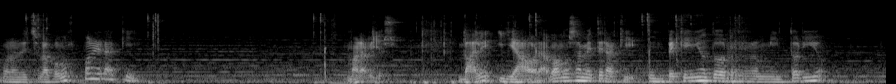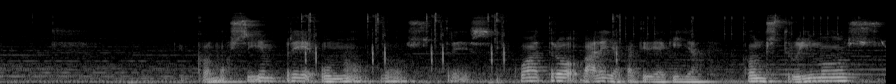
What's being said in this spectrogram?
Bueno, de hecho la podemos poner aquí. Maravilloso. Vale, y ahora vamos a meter aquí un pequeño dormitorio. Como siempre, 1, 2, 3 y 4. Vale, y a partir de aquí ya construimos.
